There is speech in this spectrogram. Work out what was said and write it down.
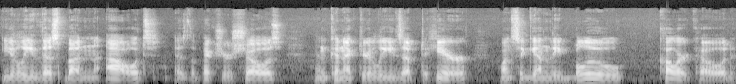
you leave this button out, as the picture shows, and connect your leads up to here. Once again, the blue color code.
